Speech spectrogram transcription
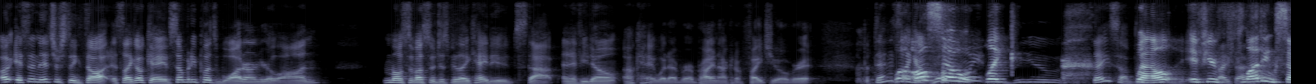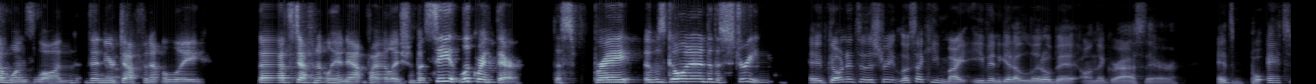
oh, it's an interesting thought. It's like, okay, if somebody puts water on your lawn, most of us would just be like, hey, dude, stop. And if you don't, okay, whatever. I'm probably not going to fight you over it. But then it's Well, like, also, like- do you say something? Well, if you're back? flooding someone's lawn, then you're definitely that's definitely a NAP violation. But see, look right there. The spray, it was going into the street. it going into the street looks like he might even get a little bit on the grass there. It's it's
